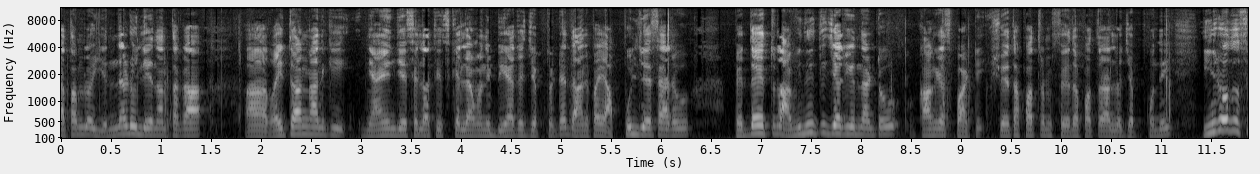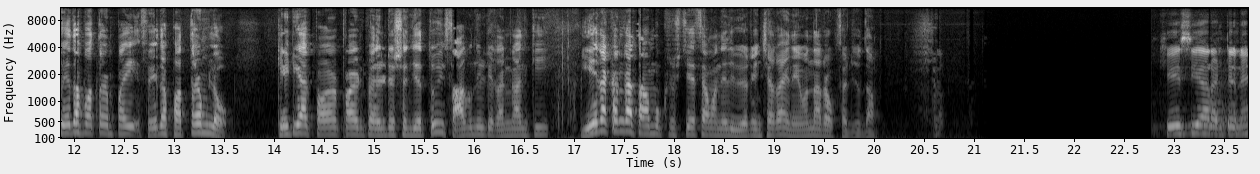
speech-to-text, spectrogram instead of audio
గతంలో ఎన్నడూ లేనంతగా రైతాంగానికి న్యాయం చేసేలా తీసుకెళ్ళామని బీఆర్ఎస్ చెప్తుంటే దానిపై అప్పులు చేశారు. పెద్ద ఎత్తున అవినీతి జరిగిందంటూ కాంగ్రెస్ పార్టీ. శ్వేతపత్రం శ్వేతపత్రాల్లో చెప్పుకుంది. ఈరోజు శ్వేతపత్రంపై శ్వేతపత్రంలో కేటీఆర్ పవర్ పాయింట్ ప్రజెంటేషన్ చేస్తూ ఈ సాగునీటి రంగానికి ఏ రకంగా తాము కృషి చేశామనేది వివరించారు? ఆయన ఏమన్నారో ఒకసారి చూద్దాం. కేసీఆర్ అంటేనే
